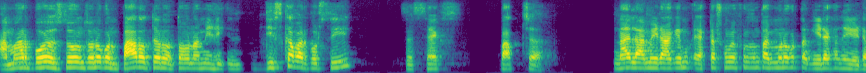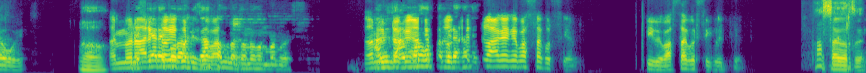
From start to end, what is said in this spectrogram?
আমার বয়স যখন জনগণ বারো তেরো তখন আমি ডিসকভার করছি যে সেক্স বাচ্চা। নাইলে আমি এর আগে একটা সময় পর্যন্ত আমি মনে করতাম এটা খালি এটা ওই। আমি মনে আমি জানতাম না বাচ্চা। জনগণ মানুষ। আমি আগে- মনে করতাম এটা খালি আগে আগে বাচ্চা করছি আমি। কি বাচ্চা করছি কইতে আশা করছেন?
